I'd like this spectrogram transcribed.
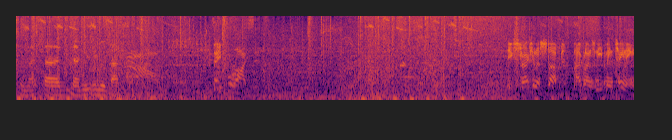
Oh my, uh, no, he, he moved back. Vaporize The extraction has stopped. Pipelines need maintaining.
